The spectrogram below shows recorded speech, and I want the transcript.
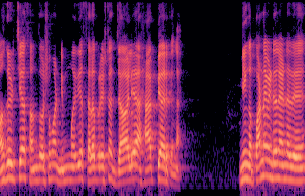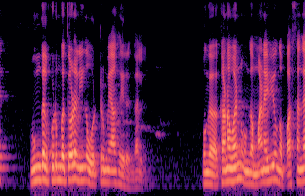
மகிழ்ச்சியாக சந்தோஷமாக நிம்மதியாக செலப்ரேஷனாக ஜாலியாக ஹாப்பியாக இருக்குங்க. நீங்கள் பண்ண வேண்டியதெல்லாம் என்னது? உங்கள் குடும்பத்தோடு நீங்கள் ஒற்றுமையாக இருங்கள். உங்கள் கணவன் உங்கள் மனைவி உங்கள் பசங்க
